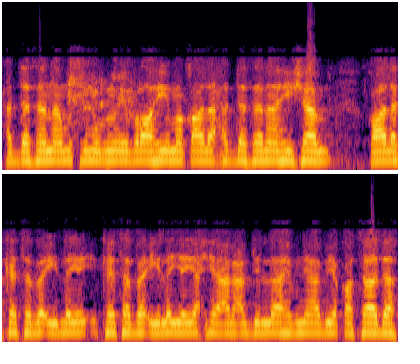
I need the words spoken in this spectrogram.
حدثنا مسلم بن إبراهيم قال حدثنا هشام قال كتب إلي, كتب إلي يحيى عن عبد الله بن أبي قتادة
